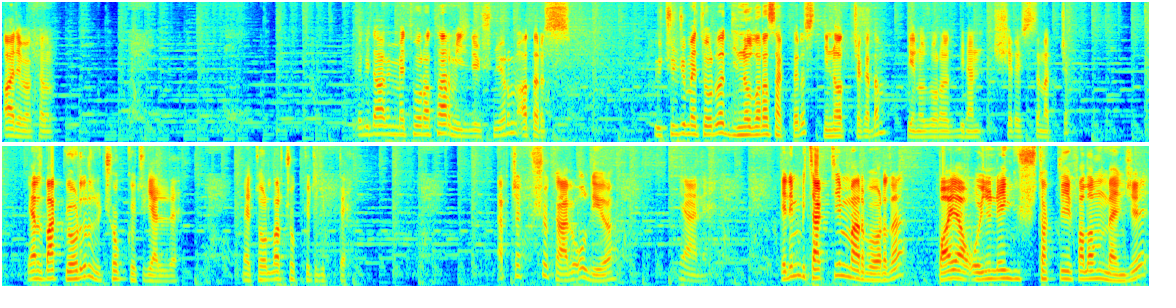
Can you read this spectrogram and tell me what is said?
Hadi bakalım. De bir daha bir meteor atar mıyız diye düşünüyorum. Atarız. Üçüncü meteoru da dinolara saklarız. Dino atacak adam. Dinozora binen şerefsizden atacak. Yalnız bak gördünüz mü? Çok kötü geldi. Meteorlar çok kötü gitti. Yapacak bir şey yok abi. Oluyor. Yani. Benim bir taktiğim var bu arada. Baya oyunun en güçlü taktiği falan bence.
